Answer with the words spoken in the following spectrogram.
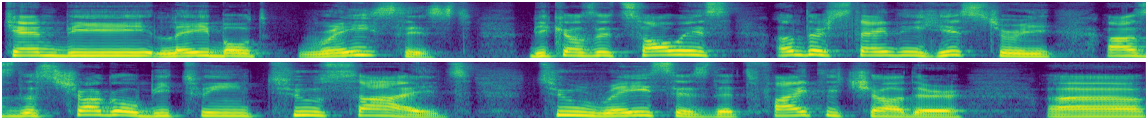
can be labeled racist because it's always understanding history as the struggle between two sides, two races that fight each other uh,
